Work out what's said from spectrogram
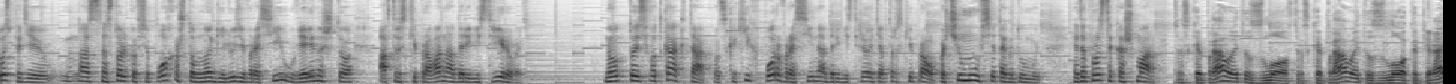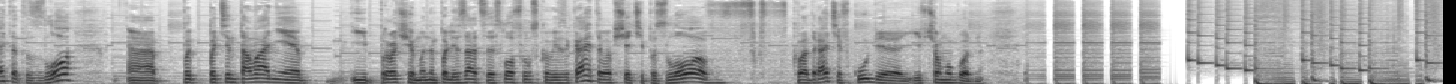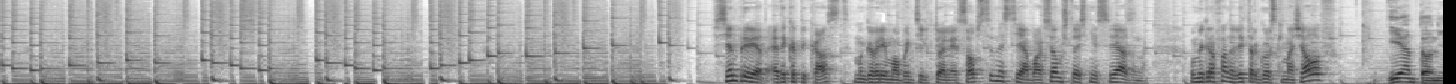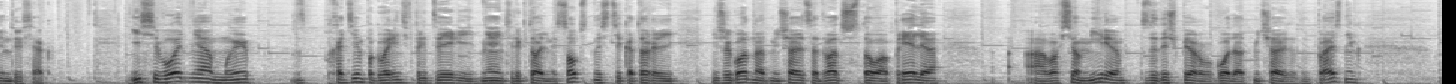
господи, у нас настолько все плохо, что многие люди в России уверены, что авторские права надо регистрировать. Ну, то есть вот как так? Вот с каких пор в России надо регистрировать авторские права? Почему все так думают? Это просто кошмар. Авторское право — это зло, авторское право — это зло, копирайт — это зло, а, патентование и прочая монополизация слов русского языка — это вообще типа зло в, в квадрате, в кубе и в чем угодно. Всем привет, это Копикаст. Мы говорим об интеллектуальной собственности и обо всем, что с ней связано. У микрофона Виктор Горский-Мачалов и Антон Яндрисяк. И сегодня мы хотим поговорить в преддверии Дня интеллектуальной собственности, который ежегодно отмечается 26 апреля а, во всем мире. С 2001 года отмечают этот праздник –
